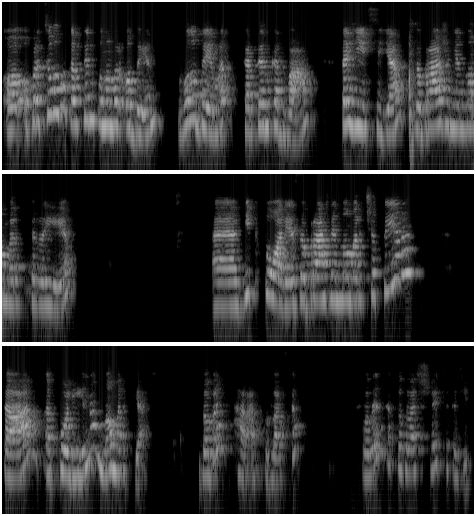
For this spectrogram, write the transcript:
Опрацьовуємо картинку номер 1 Володимир, картинка 2, Таїсія, зображення номер 3 е, Вікторія, зображення номер 4 та е, Поліна номер 5 Добре? Гаразд, будь ласка. Хвилинка, хто за вас швидше, кажіть.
